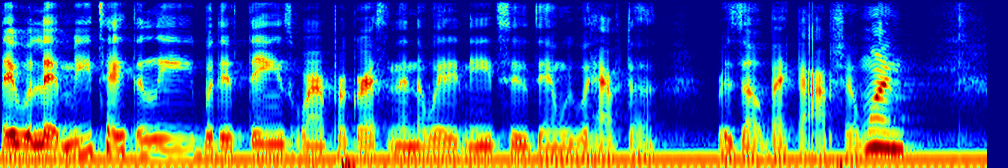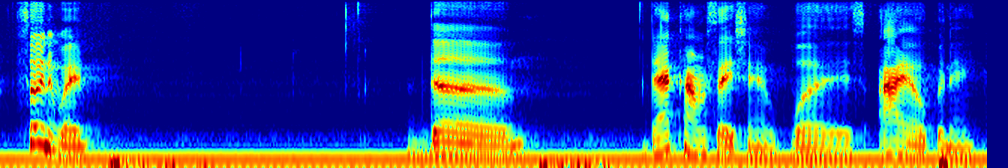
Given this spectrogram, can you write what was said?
they would let me take the lead, but if things weren't progressing in the way they need to, then we would have to result back to option one. So anyway, the that conversation was eye opening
